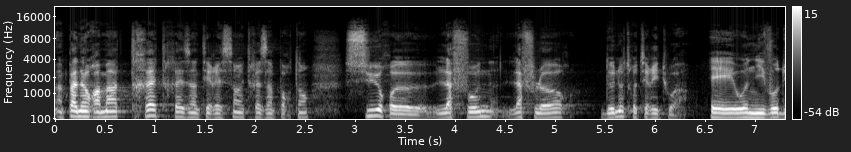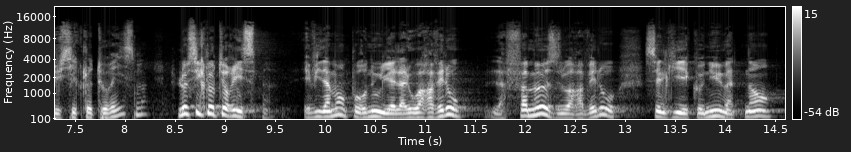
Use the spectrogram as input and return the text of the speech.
un panorama très très intéressant et très important sur euh, la faune, la flore de notre territoire. Et au niveau du cyclotourisme? Le cyclotourisme, évidemment, pour nous, il y a la Loire à vélo, la fameuse Loire à vélo, celle qui est connue maintenant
